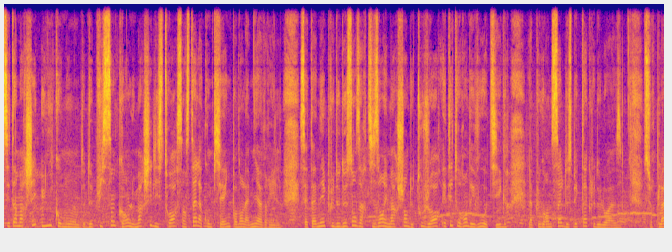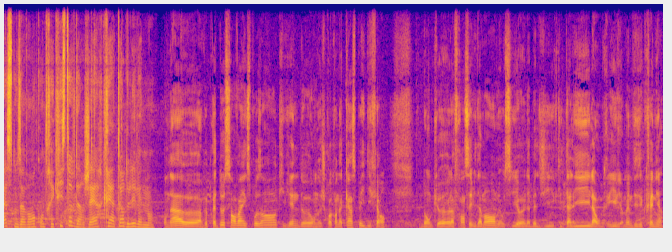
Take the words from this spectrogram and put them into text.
C'est un marché unique au monde. Depuis 5 ans, le marché de l'histoire s'installe à Compiègne pendant la mi-avril. Cette année, plus de 200 artisans et marchands de tout genre étaient au rendez-vous au Tigre, la plus grande salle de spectacle de l'Oise. Sur place, nous avons rencontré Christophe Dargère, créateur de l'événement. On a euh, à peu près 220 exposants qui viennent de, je crois qu'on a 15 pays différents. Donc euh, la France évidemment, mais aussi euh, la Belgique, l'Italie, la Hongrie, il y a même des Ukrainiens,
